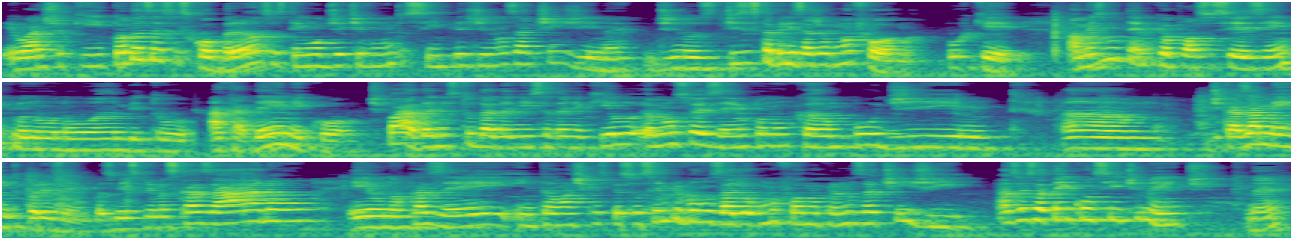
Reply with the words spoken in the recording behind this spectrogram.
Eu acho que todas essas cobranças têm um objetivo muito simples de nos atingir, né? De nos desestabilizar de alguma forma. Porque, ao mesmo tempo que eu posso ser exemplo no, no âmbito acadêmico, tipo, ah, Dani estuda, Dani isso, Dani aquilo, eu não sou exemplo num campo de um, de casamento, por exemplo. As minhas primas casaram, eu não casei, então acho que as pessoas sempre vão usar de alguma forma para nos atingir, às vezes até inconscientemente, né?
